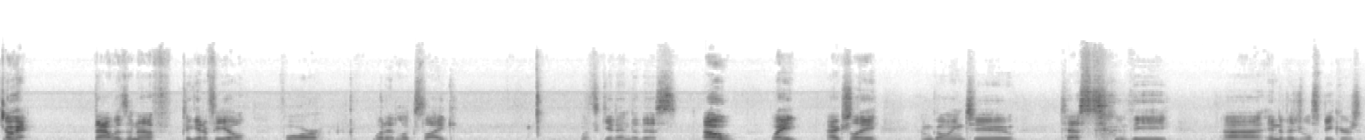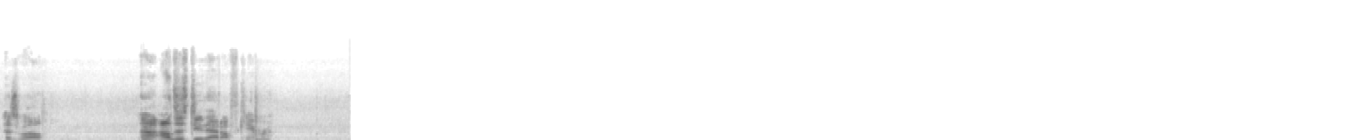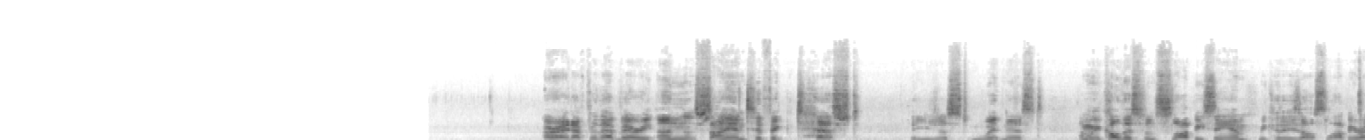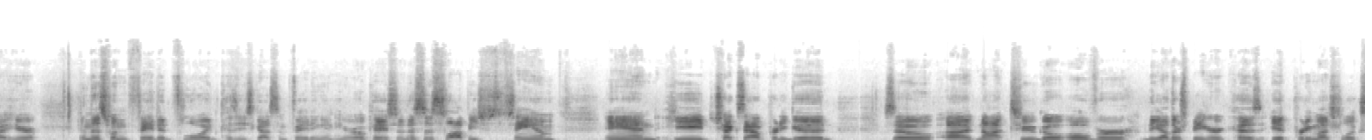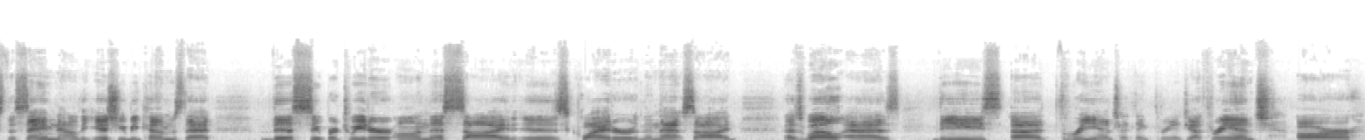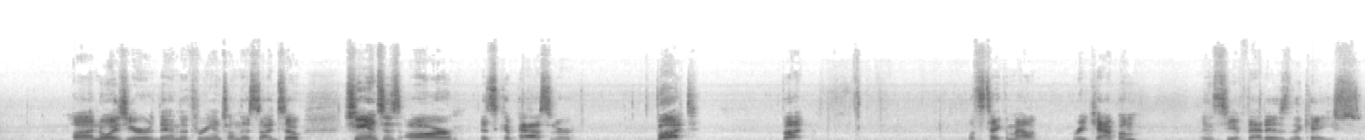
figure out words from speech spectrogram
Okay, that was enough to get a feel for what it looks like. Let's get into this. Oh, wait, actually, I'm going to test the uh, individual speakers as well. uh, I'll just do that off camera. All right, after that very unscientific test that you just witnessed, I'm going to call this one Sloppy Sam because he's all sloppy right here. And this one Faded Floyd because he's got some fading in here. Okay, so this is Sloppy Sam and he checks out pretty good. So uh, not to go over the other speaker because it pretty much looks the same. Now the issue becomes that this super tweeter on this side is quieter than that side as well as these uh, three inch, I think three inch, yeah, three inch are uh, noisier than the three inch on this side. So chances are it's capacitor, but, but let's take them out, recap them, and see if that is the case.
